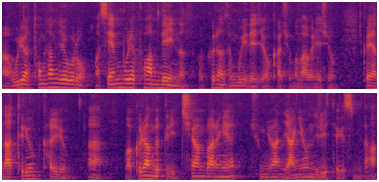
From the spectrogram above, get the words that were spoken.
어, 우리가 통상적으로 어, 센 물에 포함되어 있는 어, 그런 성분이 되죠. 칼슘과 마그네슘. 그야 나트륨, 칼륨. 아, 뭐 그러한 것들이 취황 반응에 중요한 양이온들이 되겠습니다.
